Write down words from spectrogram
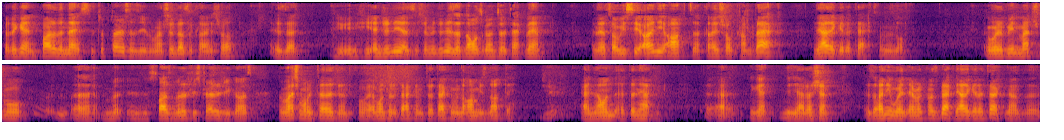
But again, part of the nest, which the Torah says even when Hashem does Klal Israel, is that he, he engineers, Hashem engineers that no one's going to attack them. And that's why we see only after Klal Israel come back, now they get attacked from the north. It would have been much more, uh, as far as military strategy goes, they're much more intelligent for everyone to attack him to attack him when the army is not there. Yeah. And no one, it didn't happen. Uh, again, the Yad Hashem. It's only when everyone comes back, now they get attacked. Now the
